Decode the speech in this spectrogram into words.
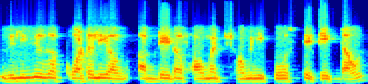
releases a quarterly of, update of how much how many posts they take down,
